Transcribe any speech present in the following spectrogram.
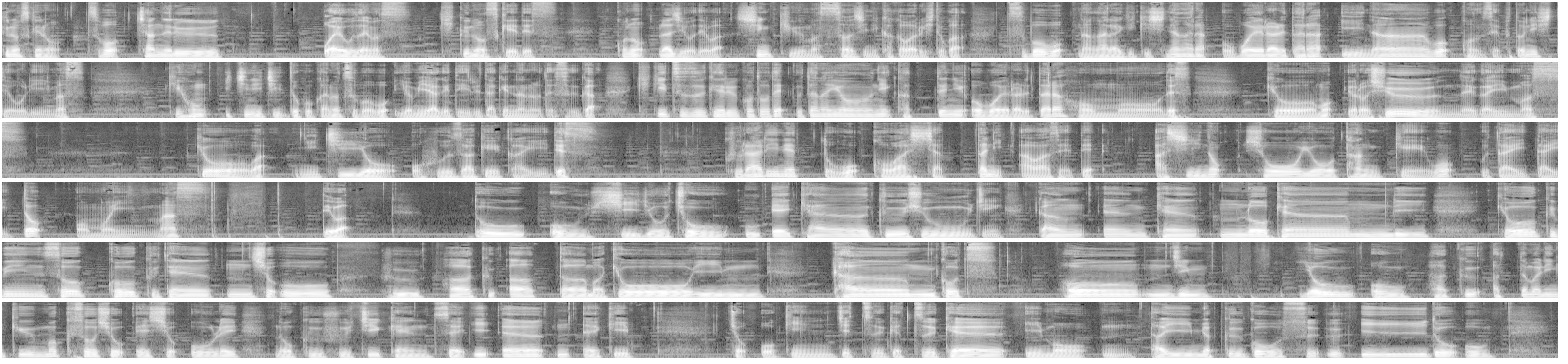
菊之助のツボチャンネル。おはようございます。菊之助です。このラジオでは鍼灸マッサージに関わる人がツボをながら聞きしながら覚えられたらいいなぁをコンセプトにしております。基本一日どこかのツボを読み上げているだけなのですが聞き続けることで歌のように勝手に覚えられたら本望です。今日もよろしゅう願います。今日は日曜おふざけ会です。クラリネットを壊しちゃったに合わせて足の商用探偵を歌いたいと思います。ではどう資料庁上客主人岩塩県路権利局便即刻転生不白頭教員肝骨本人陽白頭臨球木草小栄小霊の空淵県西園駅腸筋実月経門体脈合数移動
